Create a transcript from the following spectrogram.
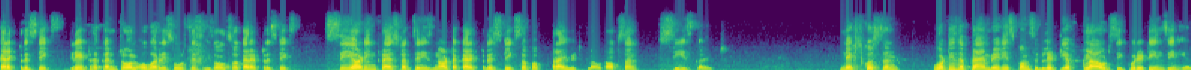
characteristics. Greater control over resources is also characteristics. Shared infrastructure is not a characteristics of a private cloud. Option C is correct. Next question. What is the primary responsibility of cloud security engineer?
